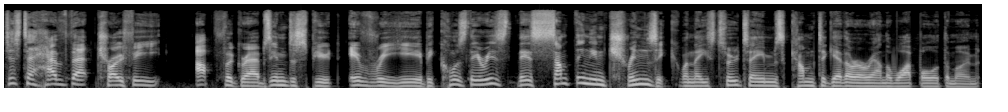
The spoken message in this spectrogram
just to have that trophy up for grabs in dispute every year because there is there's something intrinsic when these two teams come together around the white ball at the moment.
